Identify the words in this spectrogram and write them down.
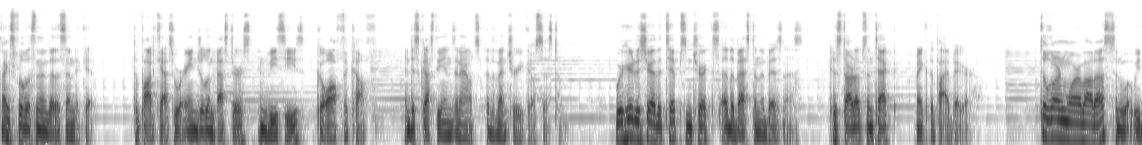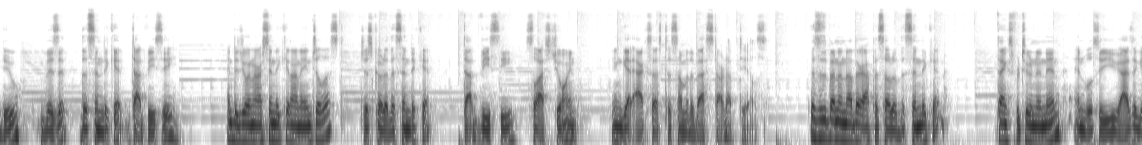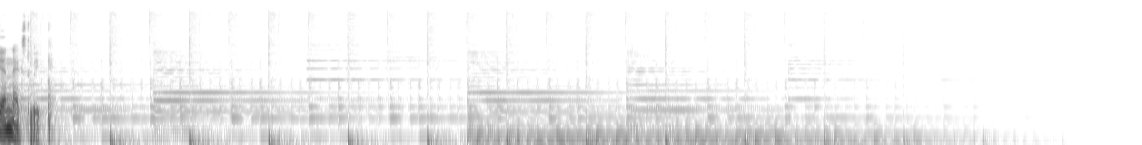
Thanks for listening to The Syndicate the podcast where angel investors and VCs go off the cuff and discuss the ins and outs of the venture ecosystem. We're here to share the tips and tricks of the best in the business, because startups and tech make the pie bigger. To learn more about us and what we do, visit thesyndicate.vc. And to join our syndicate on AngelList, just go to thesyndicate.vc slash join and get access to some of the best startup deals. This has been another episode of The Syndicate. Thanks for tuning in, and we'll see you guys again next week.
